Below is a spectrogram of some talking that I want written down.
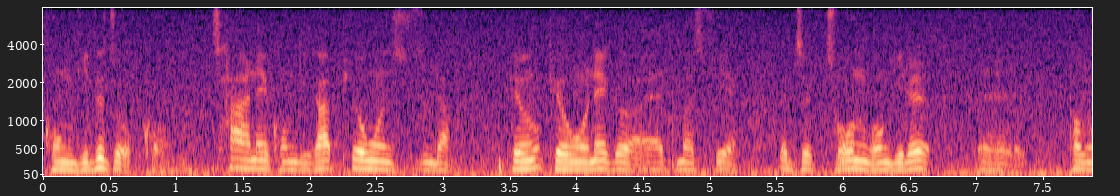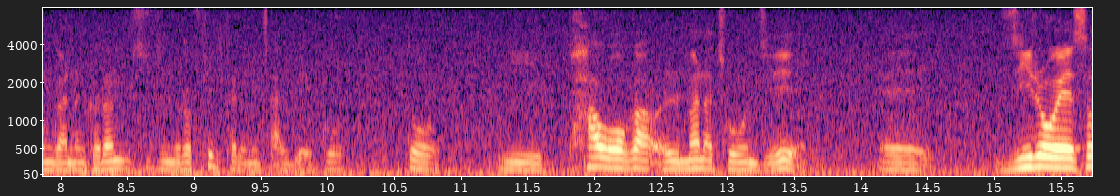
공기도 좋고 차 안의 공기가 병원 수준이다. 병, 병원의 그 애트모스피어, 그 저- 좋은 공기를 에, 버금가는 그런 수준으로 필터링이 잘 되어 있고 또 이 파워가 얼마나 좋은지 에, 0에서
